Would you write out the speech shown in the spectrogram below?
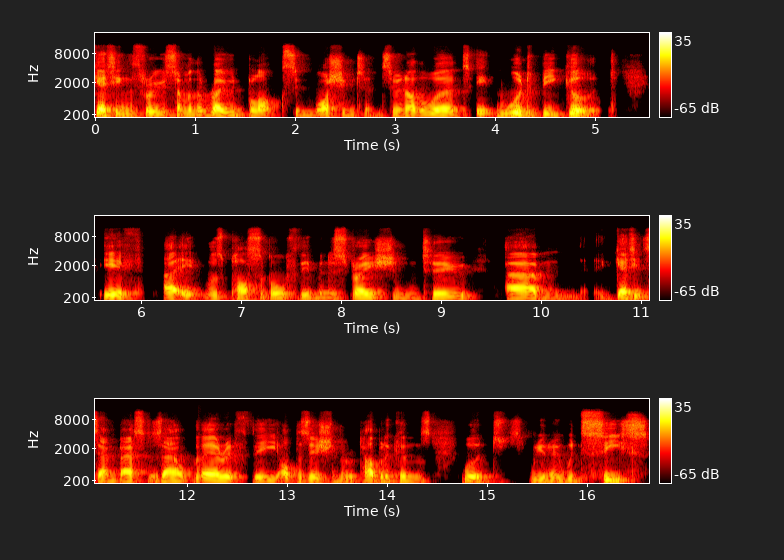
getting through some of the roadblocks in Washington. So, in other words, it would be good if uh, it was possible for the administration to um, get its ambassadors out there. If the opposition, the Republicans, would, you know, would cease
